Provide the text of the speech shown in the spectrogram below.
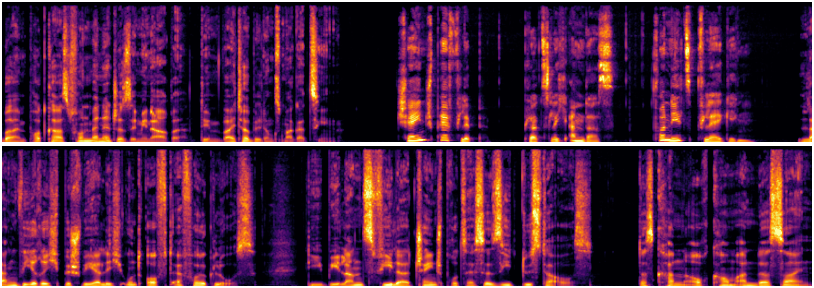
beim Podcast von Managerseminare, dem Weiterbildungsmagazin. Change per Flip. Plötzlich anders. Von Nils Pfläging. Langwierig, beschwerlich und oft erfolglos. Die Bilanz vieler Change-Prozesse sieht düster aus. Das kann auch kaum anders sein,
